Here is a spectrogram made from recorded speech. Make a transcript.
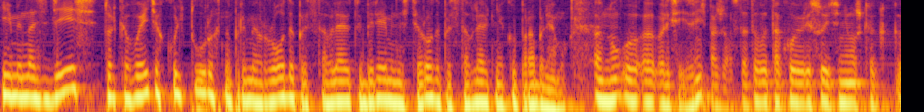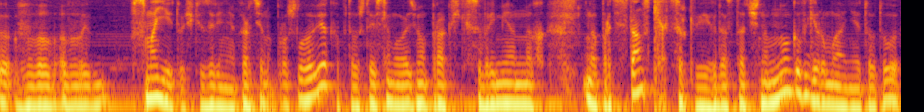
Именно здесь, только в этих культурах, например, роды представляют, и беременности роды представляют некую проблему. Э, ну, э, Алексей, извините, пожалуйста, это вы такое рисуете немножко э, с моей точки зрения картину прошлого века, потому что если мы возьмем практики современных протестантских церквей, их достаточно много в Германии, то, то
